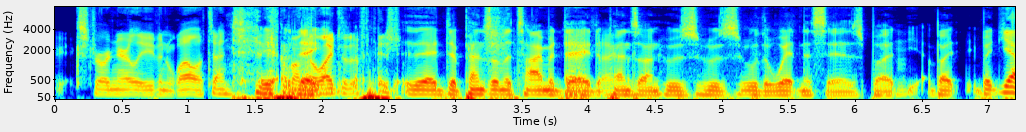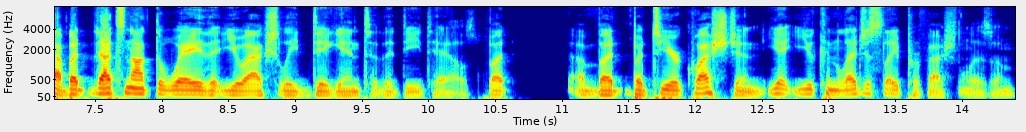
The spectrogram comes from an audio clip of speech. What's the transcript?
extraordinarily even well attended Yeah, among they- elected officials. It depends on the time of day. Yeah, It depends on who's who's who the witness is. But Mhm. but but yeah. But that's not the way that you actually dig into the details. But uh, but but to your question, yeah, you can legislate professionalism.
